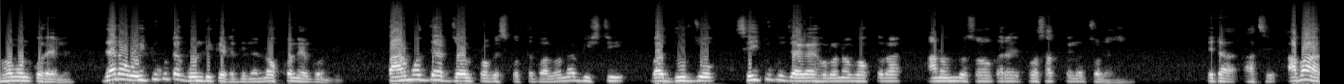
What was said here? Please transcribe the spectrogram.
ভ্রমণ করে এলেন। যেন ওইটুকুটা গন্ডি কেটে দিলেন, লক্ষণের গন্ডি তার মধ্যে আর জল প্রবেশ করতে পারল না, বৃষ্টি বা দুর্যোগ, সেইটুকু জায়গায় হলো না, ভক্তরা আনন্দ সহকারে প্রসাদ পেলে চলে গেল এটা আছে। আবার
